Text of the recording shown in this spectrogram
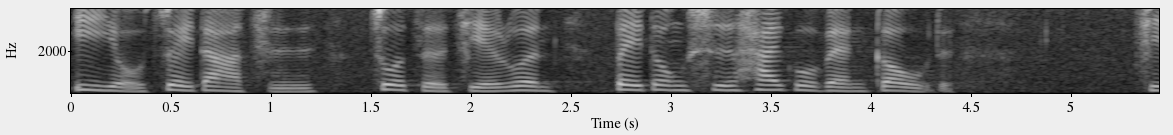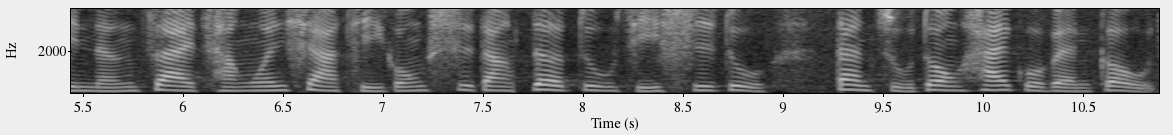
亦有最大值。作者结论。被动式 Hygrovan Gold 仅能在常温下提供适当热度及湿度，但主动 Hygrovan Gold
